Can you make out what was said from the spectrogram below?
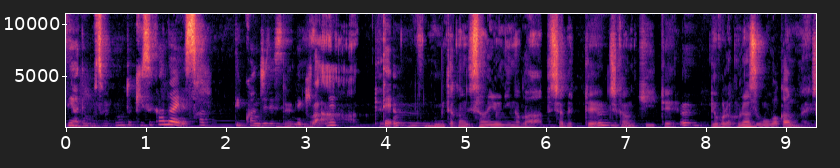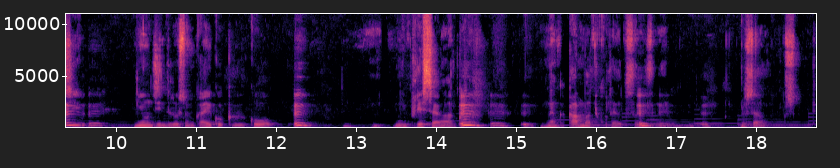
こいやでもそれ本当気づかないでさっていう感じですでよねきっわとね。ーって。見た感じ34人がわーって喋ってうん。時間聞いて。うんでほらフランス語わかんないうんし日本人でどうしても外国語うん。うんにプレッシャーがあるかうんらうんうん。なんか頑張って答えようとするんですね。そしたらシュッて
